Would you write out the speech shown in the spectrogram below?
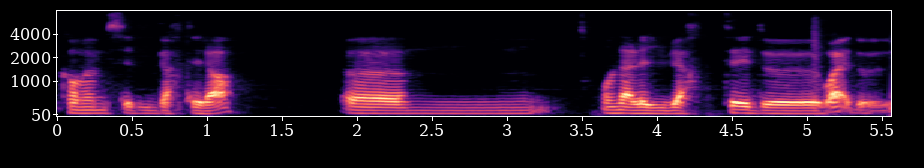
quand même ces libertés là. Euh, on a la liberté de ouais de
